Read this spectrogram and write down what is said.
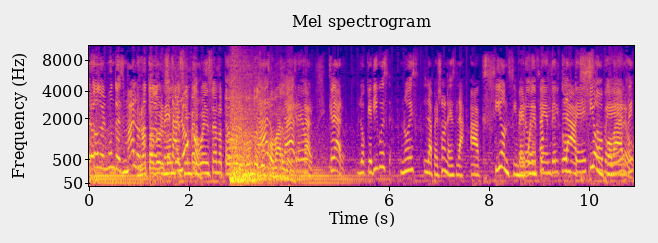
no todo el mundo es malo, no, no todo el mundo es loco. sinvergüenza, no todo el mundo es un Claro, cobarde. Claro, claro, claro. Lo que digo es, no es la persona, es la acción sinvergüenza. depende el la contexto, acción Vero, cobarde,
